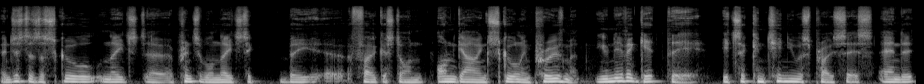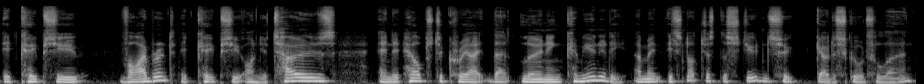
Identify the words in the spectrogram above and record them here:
And just as a school needs, to, a principal needs to be uh, focused on ongoing school improvement, you never get there. It's a continuous process and it, it keeps you vibrant, it keeps you on your toes, and it helps to create that learning community. I mean, it's not just the students who go to school to learn,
